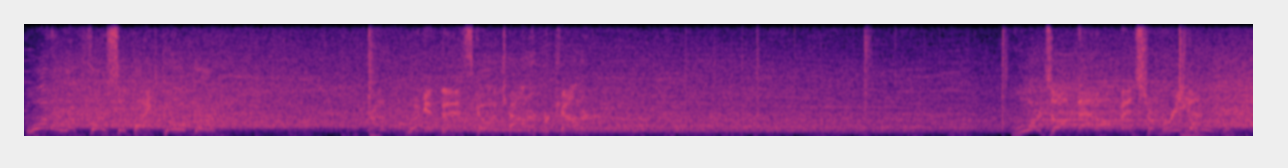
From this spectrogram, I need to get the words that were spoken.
What a reversal by Goldberg. Look at this, going counter for counter. Wards off that offense from Regal.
